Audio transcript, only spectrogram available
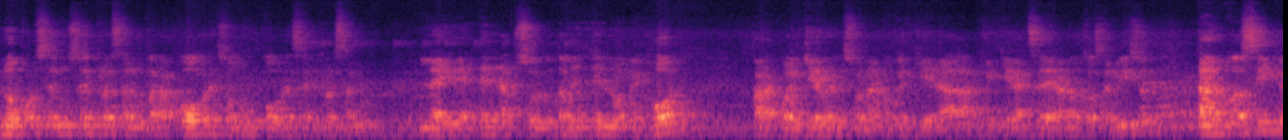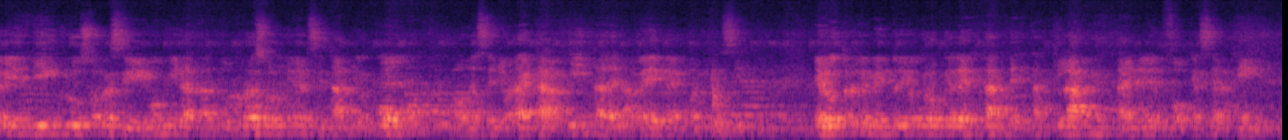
no por ser un centro de salud para pobres, somos un pobre centro de salud. La idea es tener absolutamente lo mejor para cualquier venezolano que quiera, que quiera acceder a nuestros servicios, tanto así que hoy en día incluso recibimos, mira, tanto un profesor universitario como a una señora de Carapita, de La Vega, de cualquier sitio. El otro elemento yo creo que de estas, de estas claves está en el enfoque hacia la gente,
